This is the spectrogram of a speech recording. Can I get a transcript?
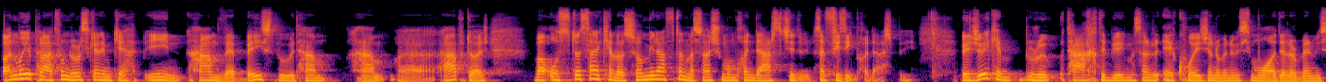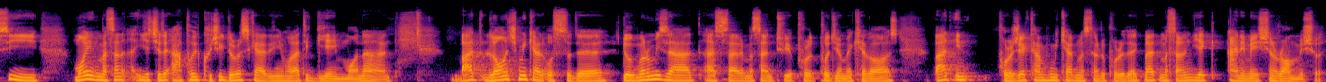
بعد ما یه پلتفرم درست کردیم که این هم web-based بود هم هم اپ داشت و استاد سر کلاس ها می‌رفتن مثلا شما می‌خواین درس چی بدید مثلا فیزیک می‌خوای درس بدی به جایی که رو تخته بیای مثلا equation رو بنویسی معادله رو بنویسی ما این مثلا یه چیز اپای کوچیک درست کردیم حالت game مانند. بعد launch می‌کرد استاد دگمه رو می‌زد از سر مثلا توی podium کلاس. بعد این project هم می‌کرد مثلا رو پروژکتور. بعد مثلا یک انیمیشن run می‌شد.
